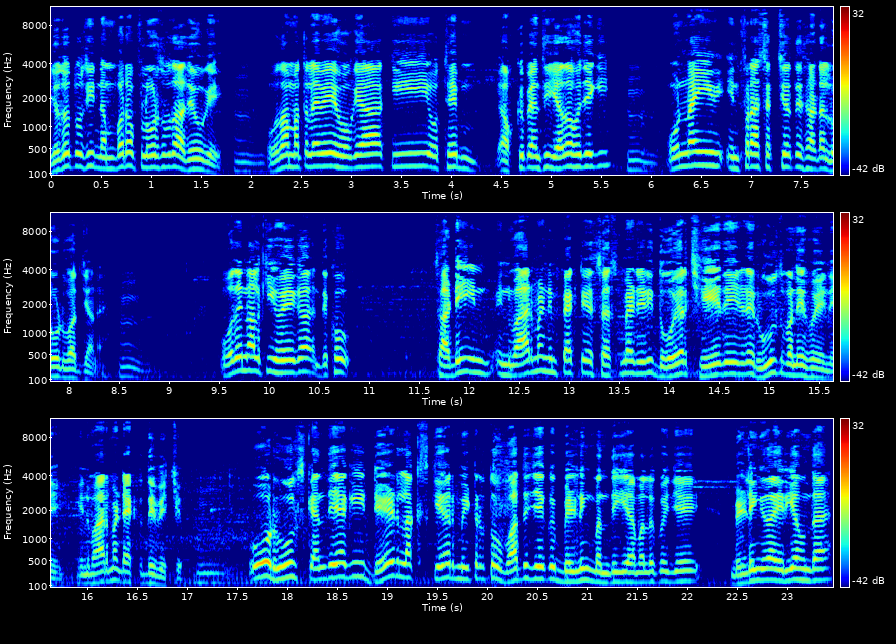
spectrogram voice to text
ਜਦੋਂ ਤੁਸੀਂ ਨੰਬਰ ਆਫ ਫਲੋਰਸ ਵਧਾ ਦਿਓਗੇ ਉਹਦਾ ਮਤਲਬ ਇਹ ਹੋ ਗਿਆ ਕਿ ਉੱਥੇ ਆਕੂਪੈਂਸੀ ਜ਼ਿਆਦਾ ਹੋ ਜਾਏਗੀ। ਉਹਨਾਂ ਹੀ ਇਨਫਰਾਸਟ੍ਰਕਚਰ ਤੇ ਸਾਡਾ ਲੋਡ ਵੱਧ ਜਾਣਾ ਉਹਦੇ ਨਾਲ ਕੀ ਹੋਏਗਾ ਦੇਖੋ ਸਾਡੀ এনवायरमेंट ਇੰਪੈਕਟ ਅਸੈਸਮੈਂਟ ਜਿਹੜੀ 2006 ਦੇ ਜਿਹੜੇ ਰੂਲਸ ਬਣੇ ਹੋਏ ਨੇ এনवायरमेंट ਐਕਟ ਦੇ ਵਿੱਚ ਉਹ ਰੂਲਸ ਕਹਿੰਦੇ ਆ ਕਿ 1.5 ਲੱਖ ਸਕੁਅਰ ਮੀਟਰ ਤੋਂ ਵੱਧ ਜੇ ਕੋਈ ਬਿਲਡਿੰਗ ਬੰਦੀ ਹੈ ਮਤਲਬ ਕੋਈ ਜੇ ਬਿਲਡਿੰਗ ਦਾ ਏਰੀਆ ਹੁੰਦਾ ਹੈ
